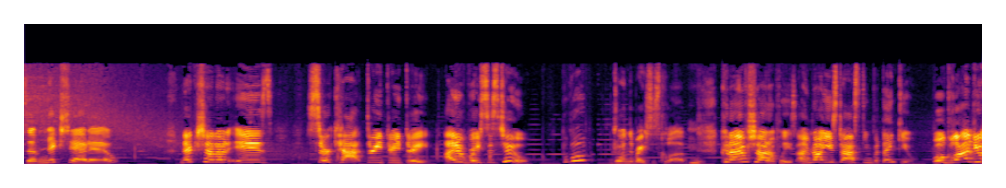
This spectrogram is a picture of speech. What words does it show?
So next shout out. Next shout out is Sir Cat 333. I have braces too. Boop, boop. Join the braces club. Hmm. Can I have a shout out, please? I'm not used to asking, but thank you. Well, glad you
